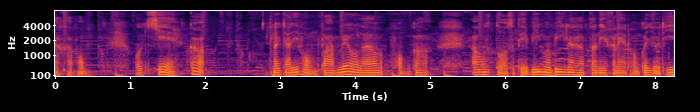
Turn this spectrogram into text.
นะครับผม โอเคก็หลังจากที่ผมฟาร์มเวลแล้ว ผมก็เอาตัวสเตปบิ้งมาบิ้งนะครับ ตอนนี้คะแนนผมก็อยู่ที่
